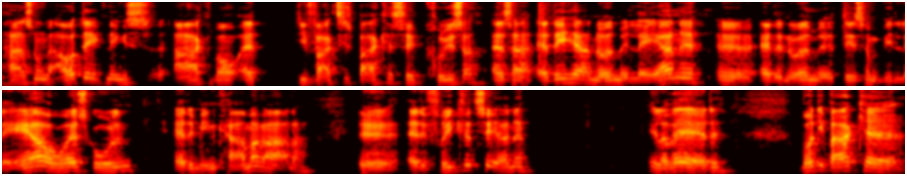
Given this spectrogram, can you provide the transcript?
har sådan nogle afdækningsark, hvor at de faktisk bare kan sætte krydser. Altså, er det her noget med lærerne? Øh, er det noget med det, som vi lærer over i skolen? Er det mine kammerater? Øh, er det frikvartererne? Eller hvad er det? Hvor de bare kan,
